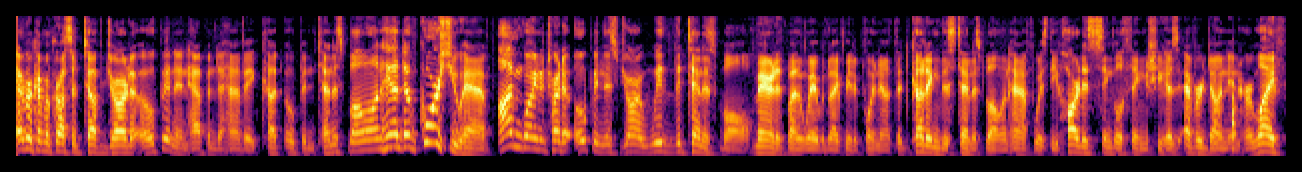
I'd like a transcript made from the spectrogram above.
Ever come across a tough jar to open and happen to have a cut open tennis ball on hand? Of course you have. I'm going to try to open this jar with the tennis ball. Meredith, by the way, would like me to point out that cutting this tennis ball in half was the hardest single thing she has ever done in her life,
